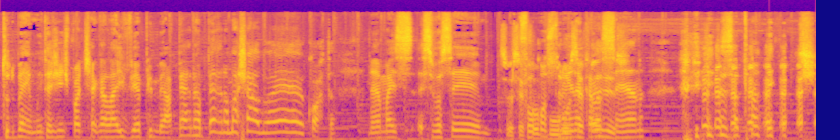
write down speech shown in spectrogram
tudo bem, muita gente pode chegar lá e ver a primeira a perna, a perna, machado, é, corta. Né? Mas se você, se você for, for construindo burro, aquela cena. exatamente.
